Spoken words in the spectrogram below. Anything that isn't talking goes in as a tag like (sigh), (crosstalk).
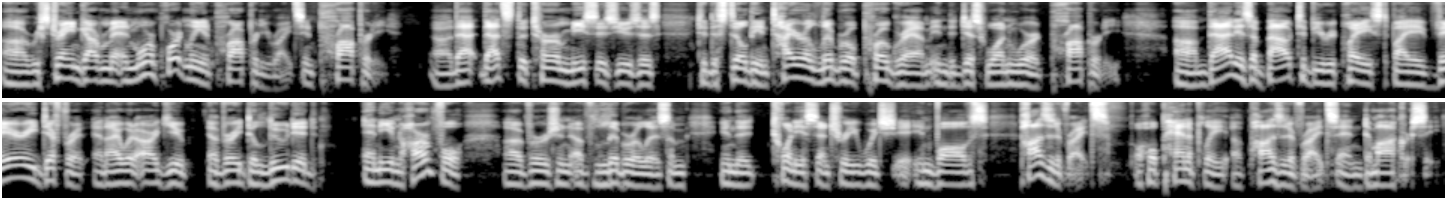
uh, restrained government and, more importantly, in property rights, in property. Uh, that that's the term Mises uses to distill the entire liberal program into just one word: property. Um, that is about to be replaced by a very different, and I would argue, a very diluted and even harmful uh, version of liberalism in the 20th century, which involves positive rights, a whole panoply of positive rights and democracy.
